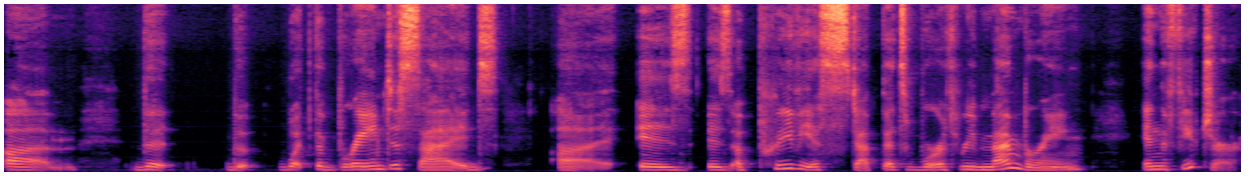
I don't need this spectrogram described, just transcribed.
um, the the what the brain decides uh, is is a previous step that's worth remembering in the future.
